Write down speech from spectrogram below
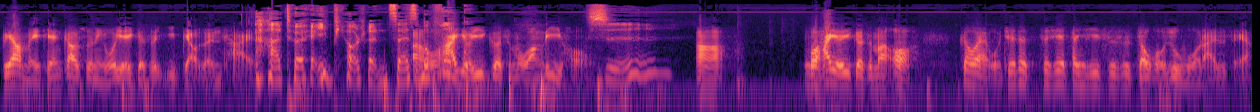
不要每天告诉你我有一个是一表人才。啊对，一表人才，什啊，么我还有一个什么王力宏。是，啊，我还有一个什么哦，各位，我觉得这些分析师是走火入魔了还是怎样？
